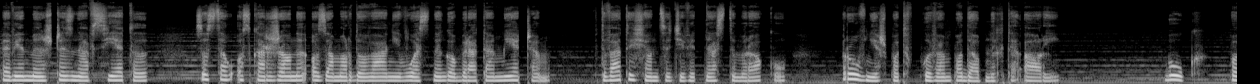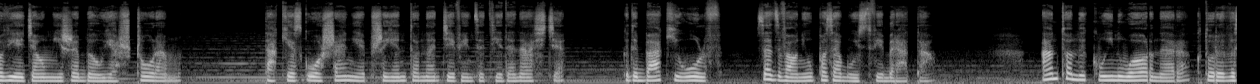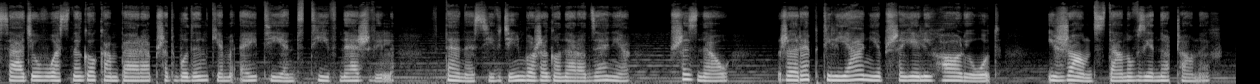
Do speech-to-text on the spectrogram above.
Pewien mężczyzna w Seattle został oskarżony o zamordowanie własnego brata mieczem w 2019 roku, również pod wpływem podobnych teorii. Bóg powiedział mi, że był jaszczurem. Takie zgłoszenie przyjęto na 911, gdy Bucky Wolf zadzwonił po zabójstwie brata. Anthony Quinn Warner, który wysadził własnego kampera przed budynkiem AT&T w Nashville w Tennessee w Dzień Bożego Narodzenia, przyznał, że reptilianie przejęli Hollywood i rząd Stanów Zjednoczonych.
